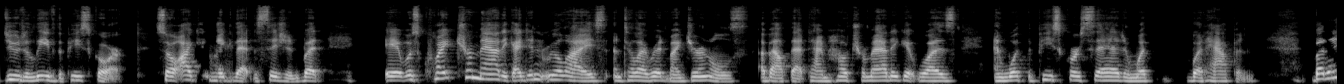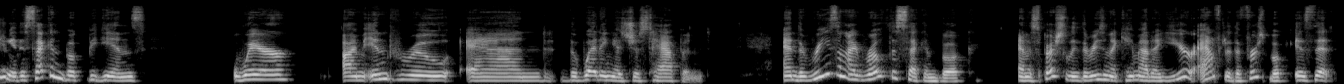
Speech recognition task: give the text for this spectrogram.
due to leave the Peace Corps. So I could make that decision, but it was quite traumatic. I didn't realize until I read my journals about that time how traumatic it was and what the Peace Corps said and what what happened. But anyway, the second book begins where I'm in Peru and the wedding has just happened. And the reason I wrote the second book, and especially the reason it came out a year after the first book, is that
